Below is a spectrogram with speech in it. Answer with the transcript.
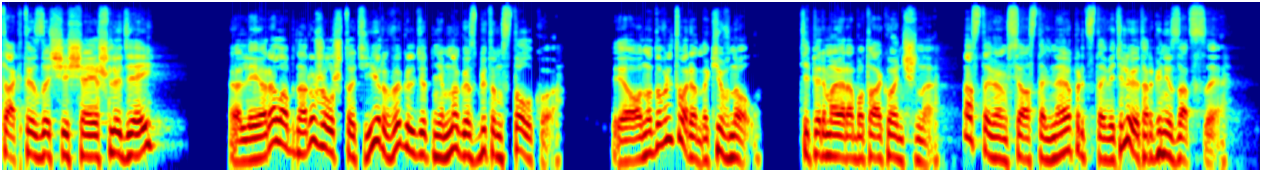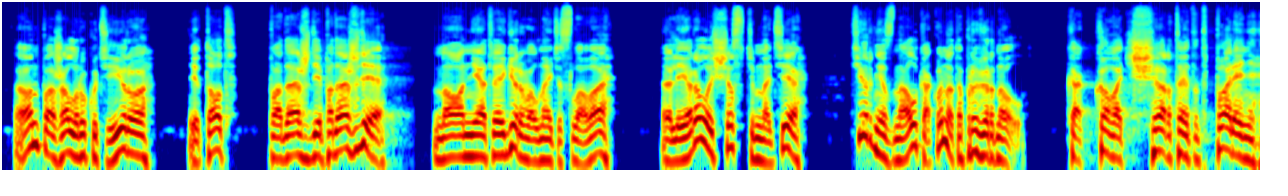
Так ты защищаешь людей? Лиерел обнаружил, что Тир выглядит немного сбитым с толку. И он удовлетворенно кивнул. «Теперь моя работа окончена. Оставим все остальное представителю этой организации». Он пожал руку Тиру, и тот «Подожди, подожди!» Но он не отреагировал на эти слова. Лиерел исчез в темноте. Тир не знал, как он это провернул. «Какого чёрта этот парень?»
